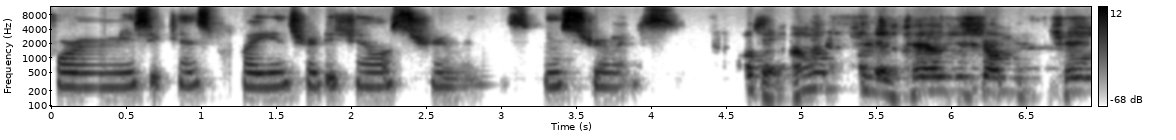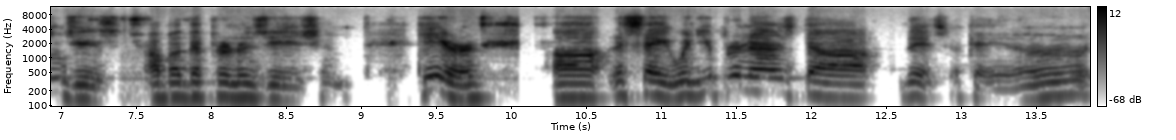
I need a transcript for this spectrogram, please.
for musicians playing traditional instruments. instruments. Okay, I have to tell you some changes about the pronunciation. Here, uh, let's say when you pronounce the this, okay, you know,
